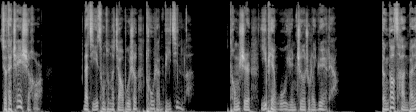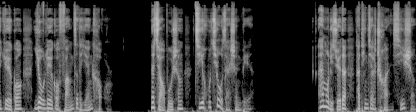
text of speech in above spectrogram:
就在这时候，那急匆匆的脚步声突然逼近了，同时一片乌云遮住了月亮。等到惨白的月光又掠过房子的檐口，那脚步声几乎就在身边。艾莫里觉得他听见了喘息声。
